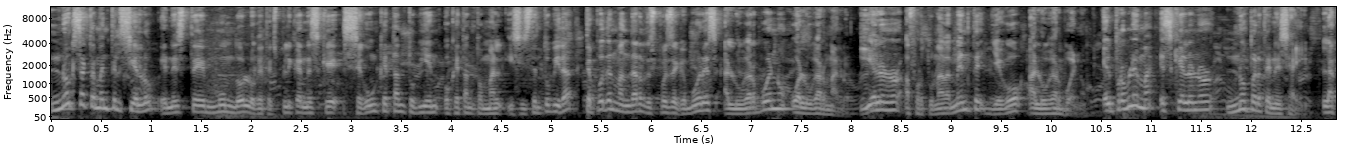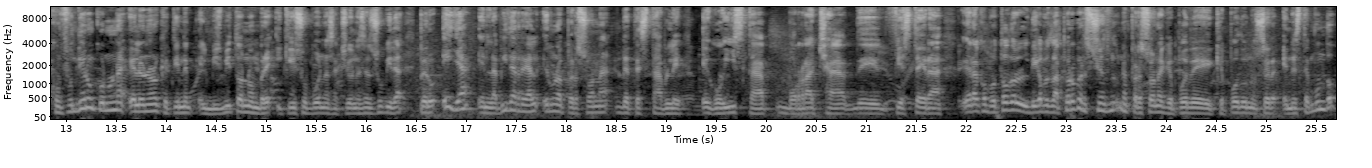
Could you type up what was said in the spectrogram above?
No exactamente el cielo, en este mundo lo que te explican es que según qué tanto bien o qué tanto mal hiciste en tu vida, te pueden mandar después de que mueres al lugar bueno o al lugar malo. Y Eleanor afortunadamente llegó al lugar bueno. El problema es que Eleanor no pertenece ahí. La confundieron con una Eleanor que tiene el mismito nombre y que hizo buenas acciones en su vida, pero ella en la vida real era una persona detestable, egoísta, borracha, de fiestera, era como todo, digamos, la peor versión de una persona que puede, que puede uno ser en este mundo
